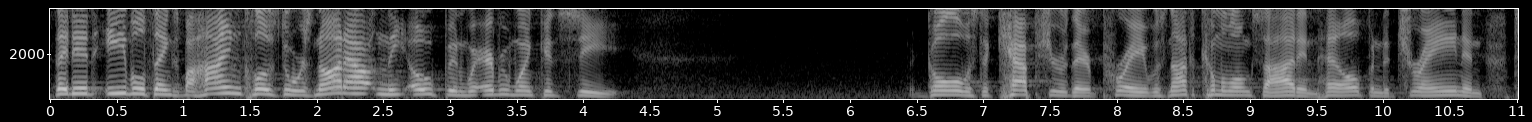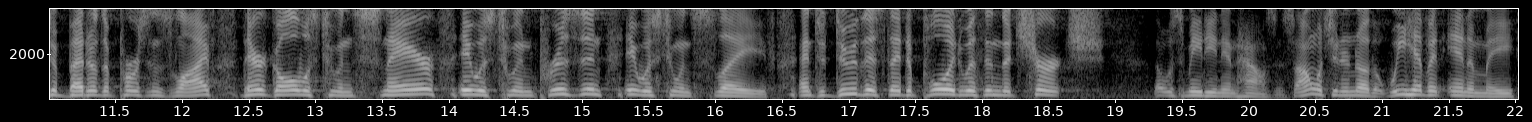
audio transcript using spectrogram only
They did evil things behind closed doors, not out in the open where everyone could see goal was to capture their prey. It was not to come alongside and help and to train and to better the person's life. Their goal was to ensnare, it was to imprison, it was to enslave. And to do this, they deployed within the church that was meeting in houses. I want you to know that we have an enemy,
